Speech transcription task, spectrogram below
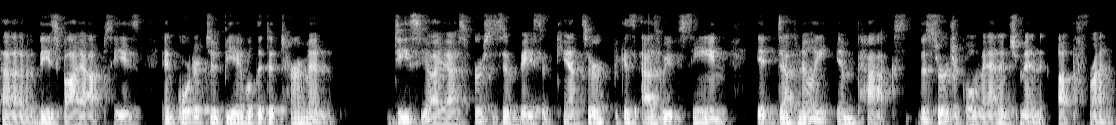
uh, these biopsies in order to be able to determine DCIS versus invasive cancer, because as we've seen, it definitely impacts the surgical management up front.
